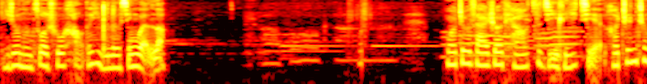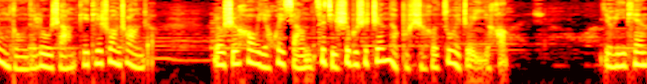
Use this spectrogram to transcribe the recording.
你就能做出好的娱乐新闻了。我就在这条自己理解和真正懂的路上跌跌撞撞着，有时候也会想自己是不是真的不适合做这一行。有一天，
